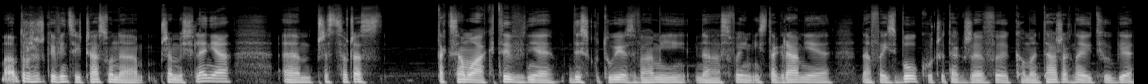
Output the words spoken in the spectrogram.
mam troszeczkę więcej czasu na przemyślenia. Um, przez cały czas tak samo aktywnie dyskutuję z Wami na swoim Instagramie, na Facebooku, czy także w komentarzach na YouTubie.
